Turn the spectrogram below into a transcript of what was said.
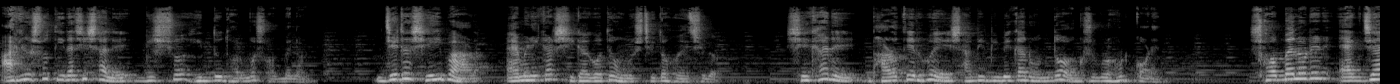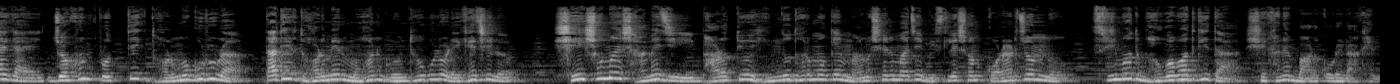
আঠেরোশো তিরাশি সালে বিশ্ব হিন্দু ধর্ম সম্মেলন, যেটা সেইবার আমেরিকার শিকাগোতে অনুষ্ঠিত হয়েছিল। সেখানে ভারতের হয়ে স্বামী বিবেকানন্দ অংশগ্রহণ করেন। সম্মেলনের এক জায়গায় যখন প্রত্যেক ধর্মগুরুরা তাদের ধর্মের মহান গ্রন্থগুলো রেখেছিল, সেই সময় স্বামীজি ভারতীয় হিন্দু ধর্মকে মানুষের মাঝে বিশ্লেষণ করার জন্য শ্রীমদ্ ভগবদ্গীতা সেখানে বার করে রাখেন।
